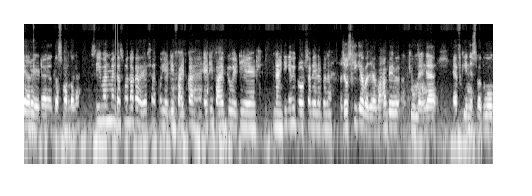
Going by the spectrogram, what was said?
کیا ریٹ ہے دس مرلہ کا؟ سی ون میں دس مرلہ کا ریٹ سر کوئی ایٹی فائیو کا ہے eighty five two eighty eight ninety کے بھی پلاٹس اویلیبل ہیں۔ اچھا اس کی کیا وجہ ہے؟ وہاں پہ کیوں مہنگا ہے؟ ایف کی نسبت وہ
